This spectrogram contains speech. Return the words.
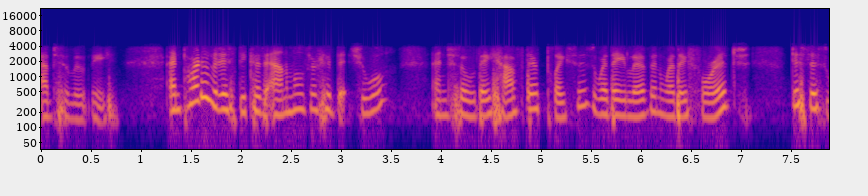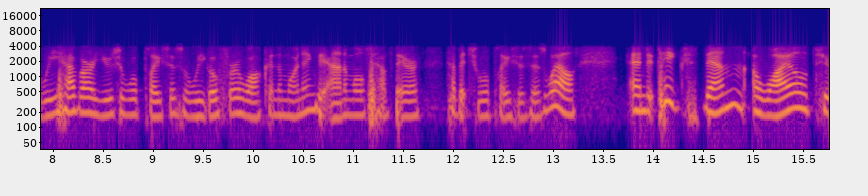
Absolutely. And part of it is because animals are habitual and so they have their places where they live and where they forage. Just as we have our usual places where we go for a walk in the morning, the animals have their habitual places as well. And it takes them a while to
